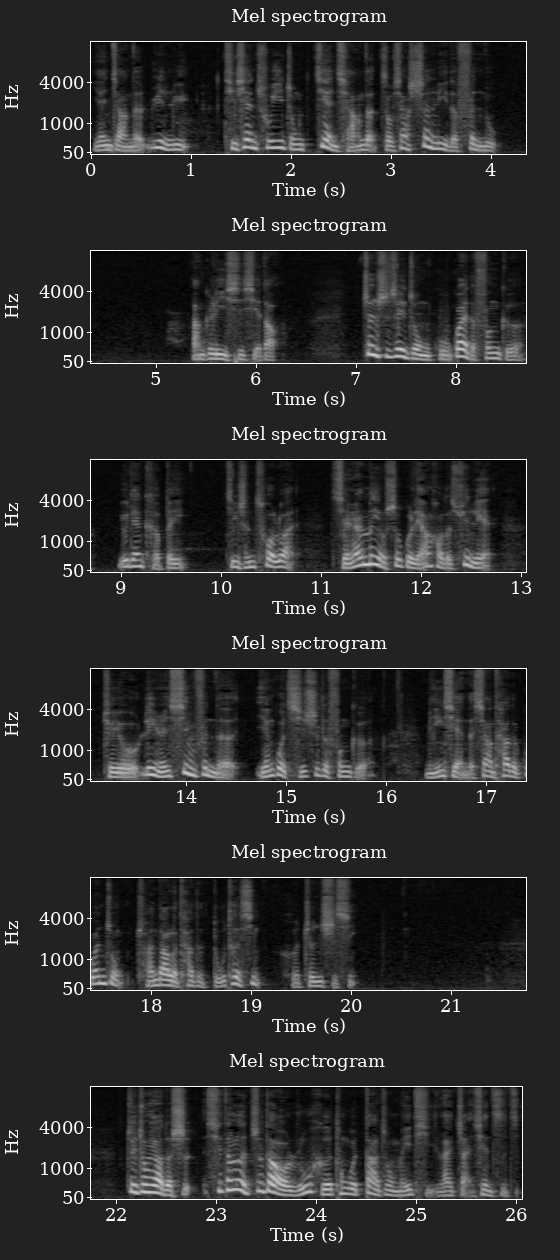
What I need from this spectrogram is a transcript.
演讲的韵律体现出一种渐强的走向胜利的愤怒。朗格利希写道：“正是这种古怪的风格，有点可悲，精神错乱，显然没有受过良好的训练，却又令人兴奋的言过其实的风格，明显的向他的观众传达了他的独特性和真实性。最重要的是，希特勒知道如何通过大众媒体来展现自己，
